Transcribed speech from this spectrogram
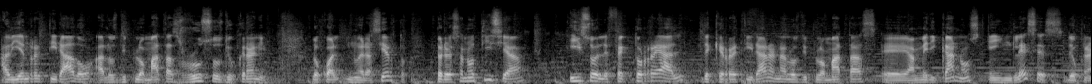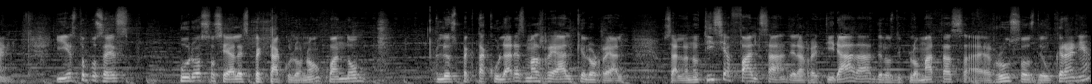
habían retirado a los diplomatas rusos de Ucrania, lo cual no era cierto. Pero esa noticia hizo el efecto real de que retiraran a los diplomatas eh, americanos e ingleses de Ucrania. Y esto pues es puro social espectáculo, ¿no? Cuando lo espectacular es más real que lo real. O sea, la noticia falsa de la retirada de los diplomatas eh, rusos de Ucrania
